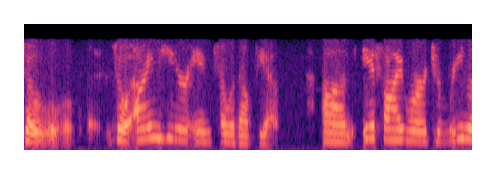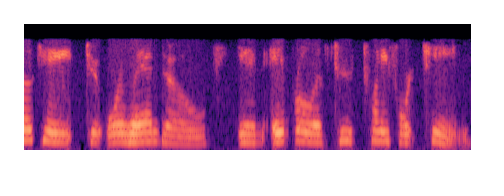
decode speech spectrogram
so so I'm here in Philadelphia. Um, if I were to relocate to Orlando in April of 2014,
